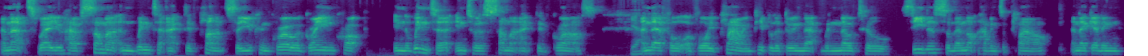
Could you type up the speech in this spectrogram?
And that's where you have summer and winter active plants. So you can grow a grain crop in the winter into a summer active grass yeah. and therefore avoid ploughing. People are doing that with no-till seeders, so they're not having to plough, and they're getting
